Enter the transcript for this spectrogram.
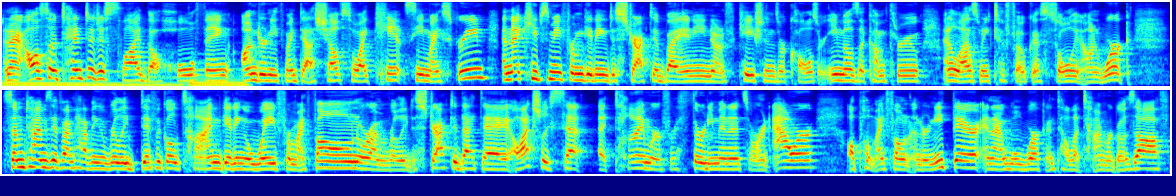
And I also tend to just slide the whole thing underneath my desk shelf so I can't see my screen. And that keeps me from getting distracted by any notifications or calls or emails that come through and allows me to focus solely on work. Sometimes if I'm having a really difficult time getting away from my phone or I'm really distracted that day, I'll actually set a timer for 30 minutes or an hour. I'll put my phone underneath there and I will work until that timer goes off.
